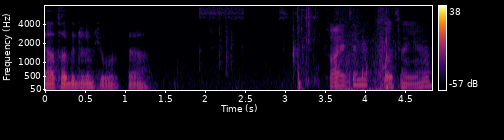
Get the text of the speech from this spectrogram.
Ne atabilirim ki burada ya? KNT'm yok zaten ya.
